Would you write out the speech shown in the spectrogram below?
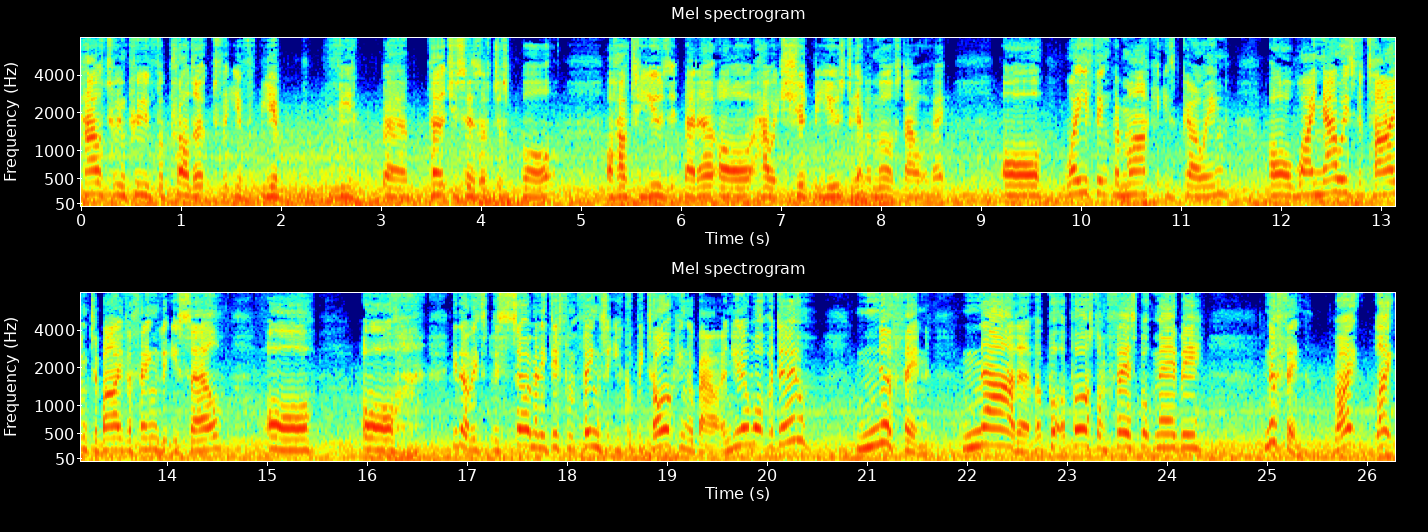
how to improve the product that you've, your, your uh, purchasers have just bought or how to use it better or how it should be used to get the most out of it or where you think the market is going or why now is the time to buy the thing that you sell or or you know there's, there's so many different things that you could be talking about. And you know what they do? Nothing. Nada. They put a post on facebook maybe. Nothing right? Like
